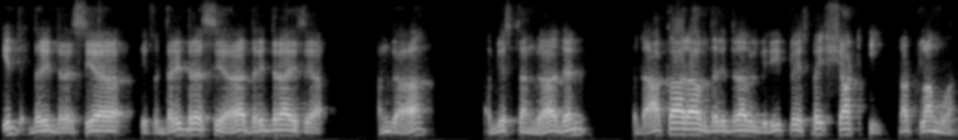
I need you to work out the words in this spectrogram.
If daridrasya, daridra is a anga, abhyastanga, then the akara of daridra will be replaced by short e, not long one.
